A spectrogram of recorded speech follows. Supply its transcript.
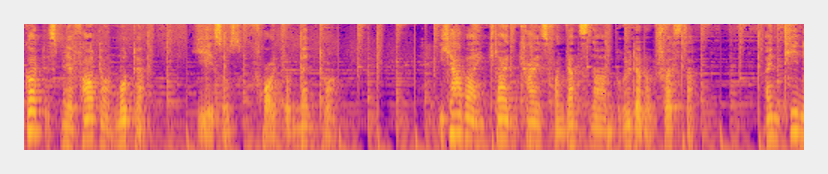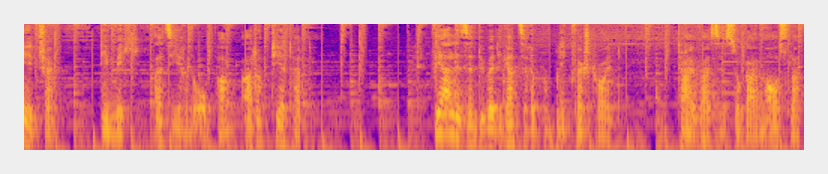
Gott ist mir Vater und Mutter Jesus, Freund und Mentor. Ich habe einen kleinen Kreis von ganz nahen Brüdern und Schwestern, einen Teenager, die mich als ihren Opa adoptiert hat. Wir alle sind über die ganze Republik verstreut, teilweise sogar im Ausland.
